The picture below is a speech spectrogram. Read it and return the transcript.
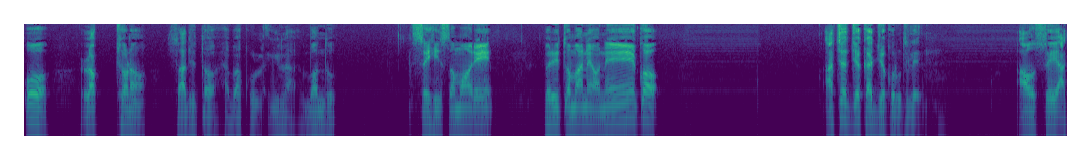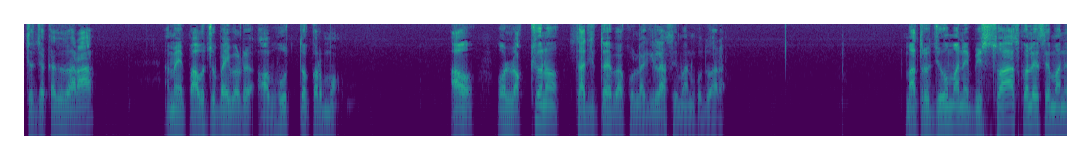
ଓ ଲକ୍ଷଣ ସାଧିତ ହେବାକୁ ଲାଗିଲା। ବନ୍ଧୁ ସେହି ସମୟରେ ପୀଡ଼ିତମାନେ ଅନେକ ଆଶ୍ଚର୍ଯ୍ୟ କାର୍ଯ୍ୟ କରୁଥିଲେ। ଆଉ ସେ ଆଶ୍ଚର୍ଯ୍ୟ କାର୍ଯ୍ୟ ଦ୍ୱାରା ଆମେ ପାଉଛୁ ବାଇବଲରେ ଅଭୂତ କର୍ମ। ଆଉ ଓ ଲକ୍ଷଣ ସାଧିତ ହେବାକୁ ଲାଗିଲା ସେମାନଙ୍କ ଦ୍ୱାରା ମାତ୍ର ଯେଉଁମାନେ ବିଶ୍ୱାସ କଲେ ସେମାନେ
